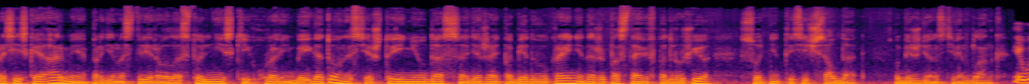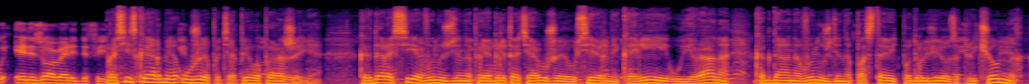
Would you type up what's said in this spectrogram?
Российская армия продемонстрировала столь низкий уровень боеготовности, что ей не удастся одержать победу в Украине, даже поставив под ружье сотни тысяч солдат – убежден Стивен Бланк. Российская армия уже потерпела поражение. Когда Россия вынуждена приобретать оружие у Северной Кореи, у Ирана, когда она вынуждена поставить под ружье заключенных,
